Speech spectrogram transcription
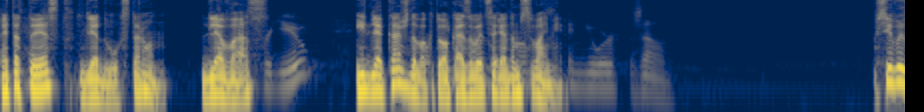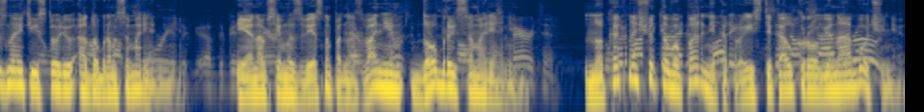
это тест для двух сторон. Для вас и для каждого, кто оказывается рядом с вами. Все вы знаете историю о добром самарянине, и она всем известна под названием «Добрый самарянин». Но как насчет того парня, который истекал кровью на обочине?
